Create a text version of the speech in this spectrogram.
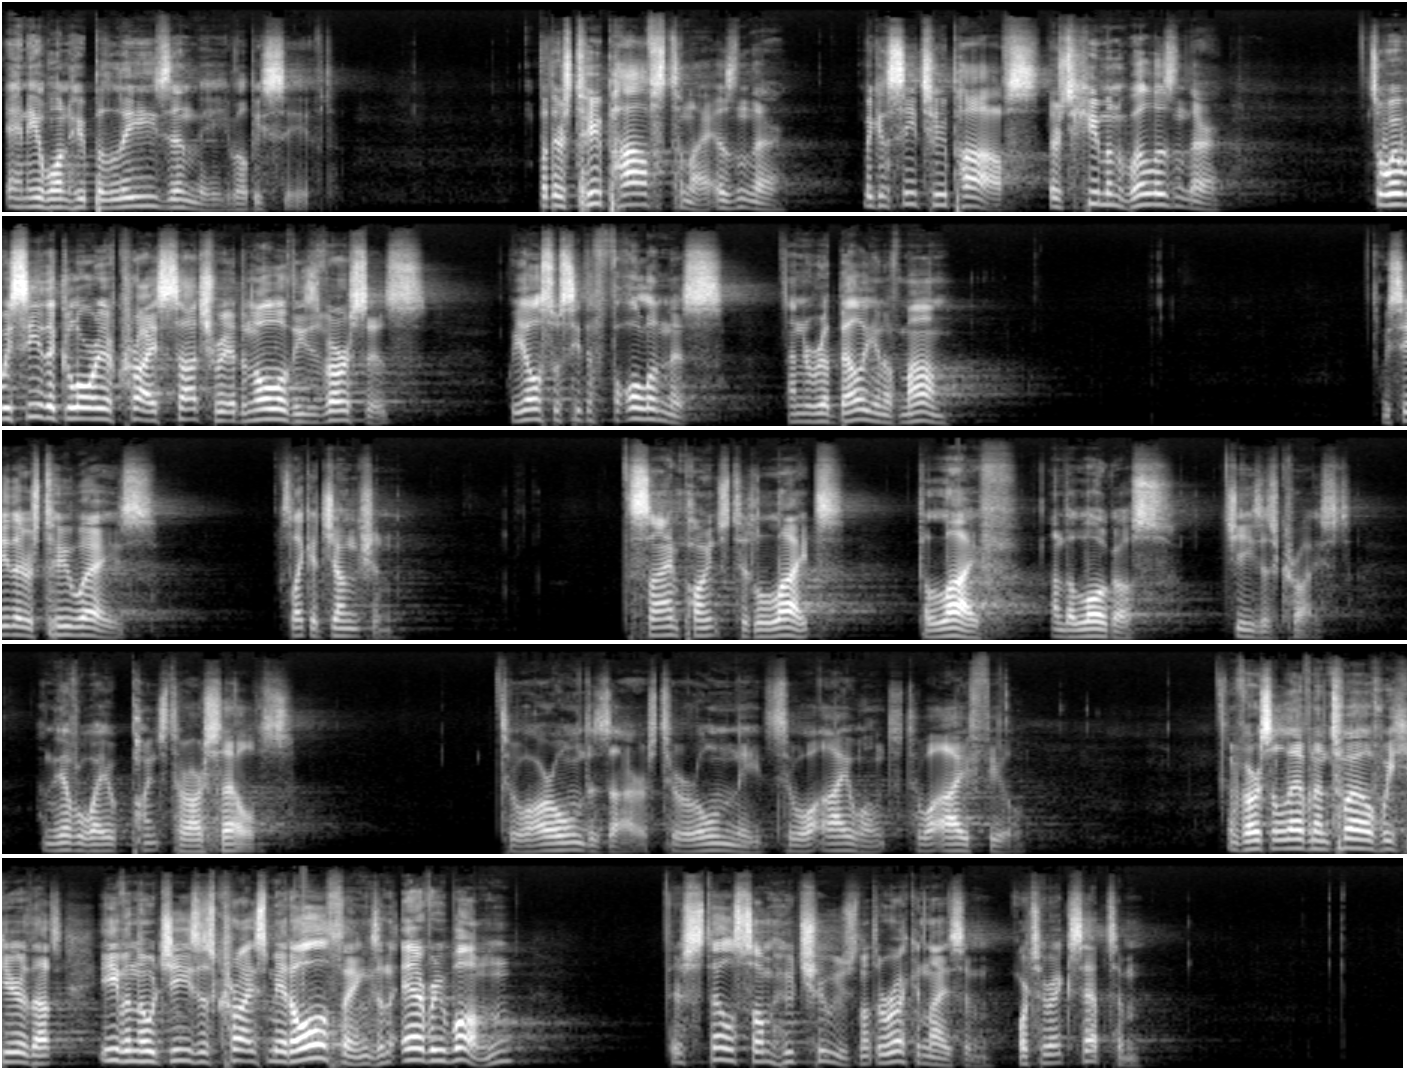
Anyone who believes in me will be saved. But there's two paths tonight, isn't there? We can see two paths. There's human will, isn't there? So, where we see the glory of Christ saturated in all of these verses, we also see the fallenness and the rebellion of man. We see there's two ways. It's like a junction. The sign points to the light, the life, and the Logos, Jesus Christ. And the other way points to ourselves to our own desires, to our own needs, to what I want, to what I feel. In verse 11 and 12, we hear that even though Jesus Christ made all things and every one, there's still some who choose not to recognize him or to accept him.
